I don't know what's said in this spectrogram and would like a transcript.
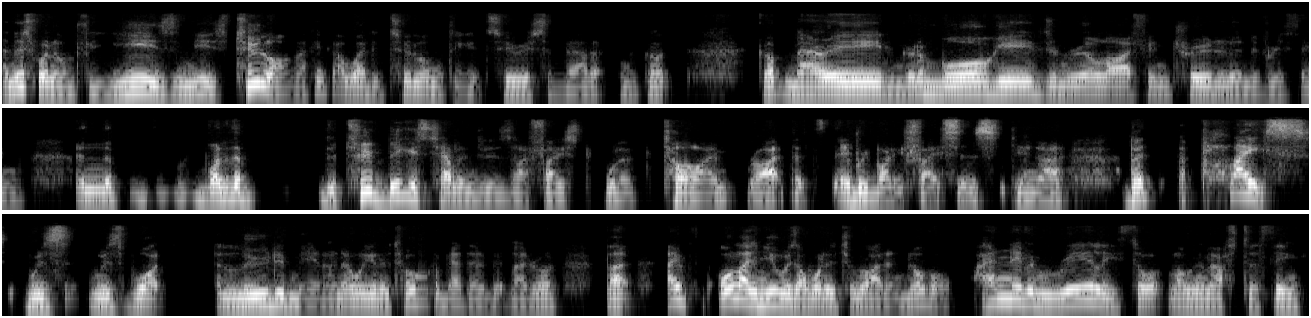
And this went on for years and years, too long. I think I waited too long to get serious about it, and got got married and got a mortgage and real life intruded and everything. And the one of the the two biggest challenges I faced were time, right? That everybody faces, you know, but a place was was what eluded me. And I know we're going to talk about that a bit later on. But I, all I knew was I wanted to write a novel. I hadn't even really thought long enough to think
